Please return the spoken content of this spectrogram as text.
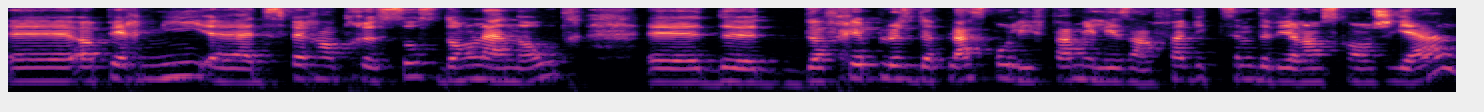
euh, a permis euh, à différentes ressources, dont la nôtre, euh, d'offrir plus de place pour les femmes et les enfants victimes de violences conjugales.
